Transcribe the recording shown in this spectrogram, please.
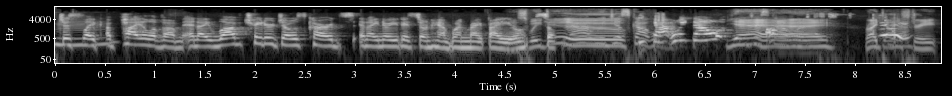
just like Mm-hmm. a pile of them. And I love Trader Joe's cards and I know you guys don't have one right by you. Yes, we so do. Yeah, we just got You got one. one now? Yeah. Right down the street.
